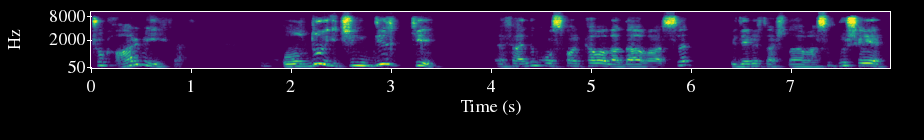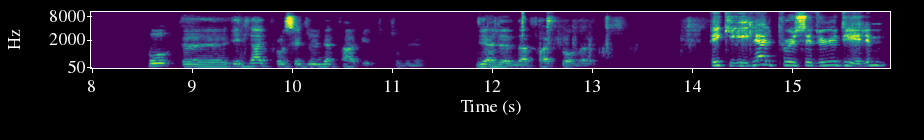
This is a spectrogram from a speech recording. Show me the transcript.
çok ağır bir ihlal. Olduğu içindir ki efendim Osman Kavala davası bir Demirtaş davası bu şeye bu e, ihlal prosedürüne tabi tutuluyor. Diğerlerinden farklı olarak. Peki ihlal prosedürü diyelim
